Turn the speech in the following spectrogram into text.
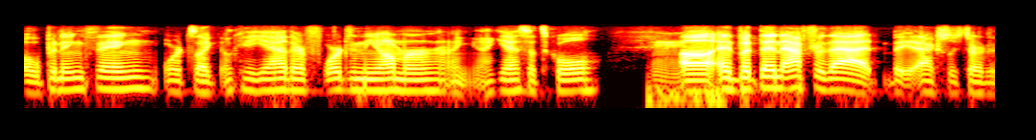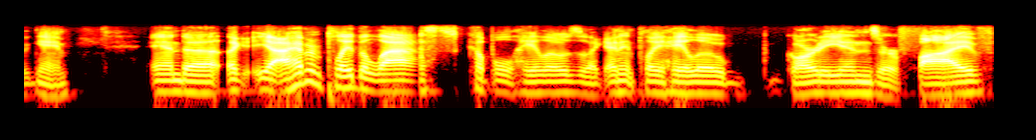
opening thing where it's like, okay, yeah, they're forging the armor. I, I guess that's cool. Mhm. Uh, and but then after that, they actually started the game. And uh, like, yeah, I haven't played the last couple Halos. Like, I didn't play Halo Guardians or Five,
